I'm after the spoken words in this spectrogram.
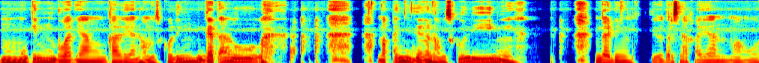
Mungkin buat yang kalian homeschooling nggak tahu. Makanya jangan homeschooling. Enggak ding, itu terserah kalian mau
